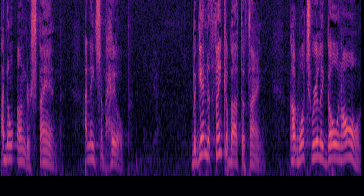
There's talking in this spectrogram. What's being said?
I don't understand. I need some help. Begin to think about the thing. God, what's really going on?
